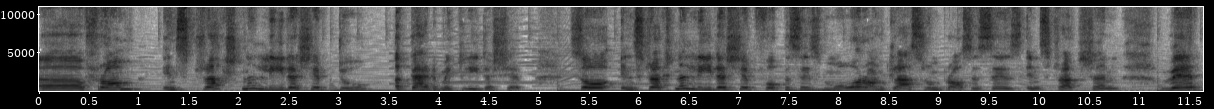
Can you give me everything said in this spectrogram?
uh, from instructional leadership to academic leadership. So instructional leadership focuses more on classroom processes instruction where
